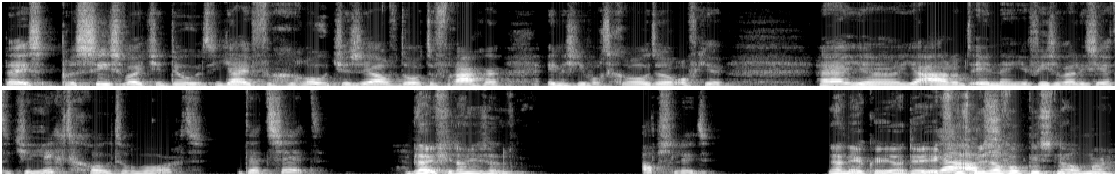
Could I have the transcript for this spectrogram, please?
dat is precies wat je doet. Jij vergroot jezelf door te vragen, energie wordt groter. Of je, hè, je, je ademt in en je visualiseert dat je licht groter wordt. That's it. Blijf je dan jezelf? Absoluut. Ja, nee, oké, ja, nee, ik Ja, verlies mezelf ook niet snel, maar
